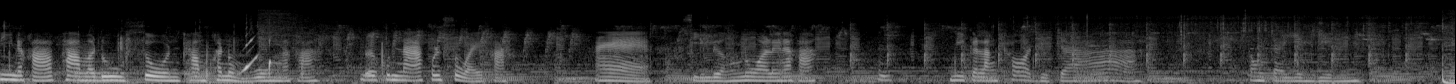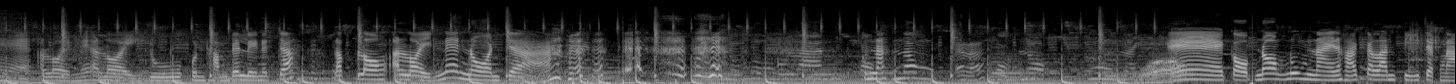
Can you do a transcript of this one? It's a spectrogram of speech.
นี่นะคะ พามาดูโซนทำขนมวงนะคะ โดยคุณน้าคนสวยค่ะแหมสีเหลืองนัวเลยนะคะ นี่กำลังทอดอยู่จ้า ต้องใจเย็นๆแหมอร่อยไม่อร่อย ดูคนทำได้เลยนะจ๊ะ รับรองอร่อยแน่นอนจ้ะวงโบราณคุณนะน่อง แอมกรอบนอกนุ่มในนะคะ การันตีจากน้า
